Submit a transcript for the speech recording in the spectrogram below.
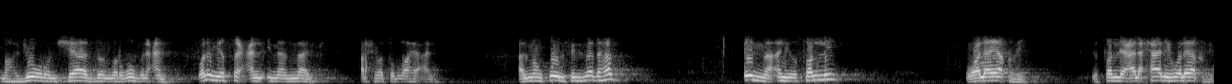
مهجور شاذ مرغوب عنه ولم يصح عن الإمام مالك رحمة الله عليه. المنقول في المذهب إما أن يصلي ولا يقضي يصلي على حاله ولا يقضي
